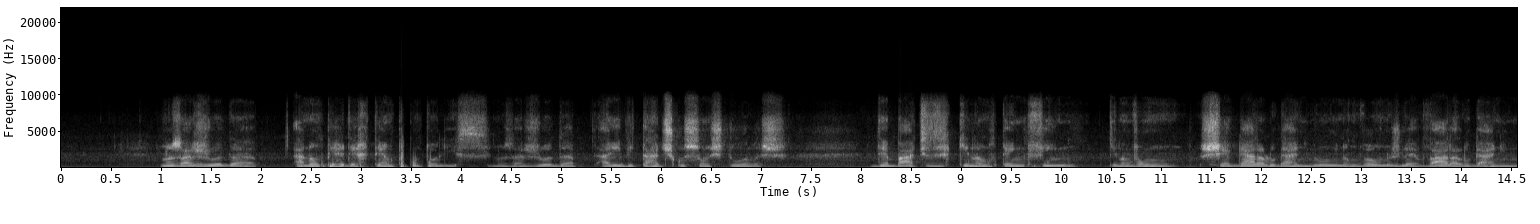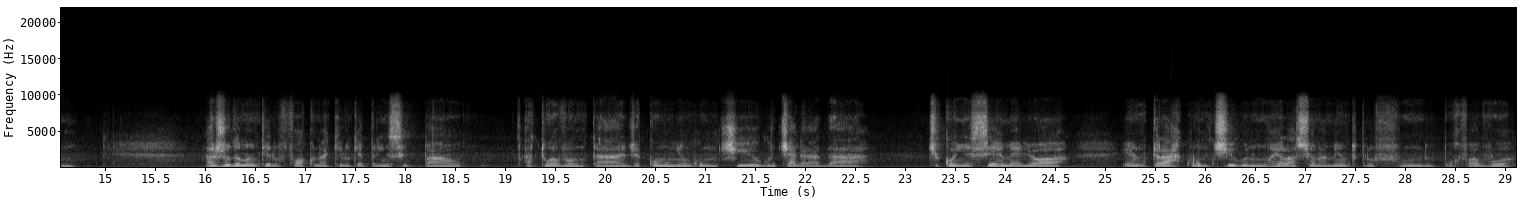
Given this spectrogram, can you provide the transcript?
nos ajuda a não perder tempo com tolice, nos ajuda a evitar discussões tolas, debates que não têm fim, que não vão chegar a lugar nenhum e não vão nos levar a lugar nenhum. Ajuda a manter o foco naquilo que é principal, a tua vontade, a comunhão contigo, te agradar, te conhecer melhor, entrar contigo num relacionamento profundo. Por favor,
